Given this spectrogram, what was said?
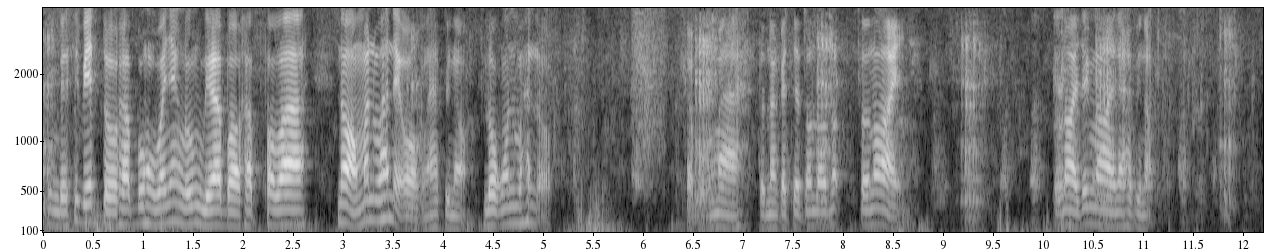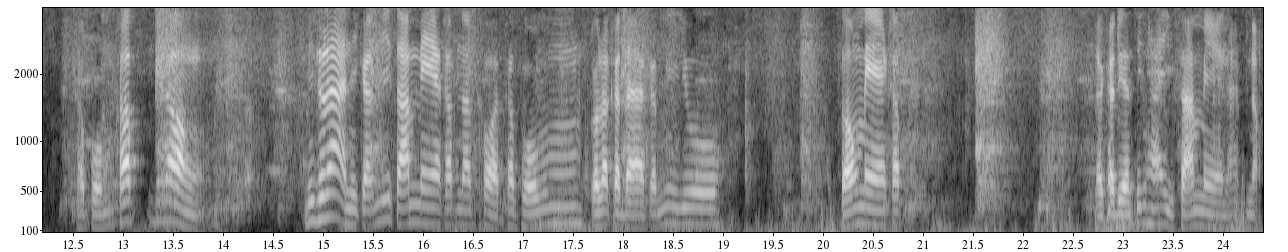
เพิ่งได้สิบเอ็ดตัวครับบ่ฮู้ว่ายังหลงเหลือบ่ครับ เพราะว่าน้องมันบ่ทันได้ออกนะครับพี่น้องโรคมันบ่ทันออกครับออกมาตัวนั้นก็จะตัวน้อยตัวน้อยตัวน้อยจักหน่อยนะครับพี่น้องครับผมครับพี่น้อง มิถุนายนนี่ก็มีสามแม่ครับนัดคอดครับผมกรกฎาก็มีอยู่สองแม่ครับ แล้วก็เดือนสิงหาอีกสามแม่นะครับพี่น้อง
